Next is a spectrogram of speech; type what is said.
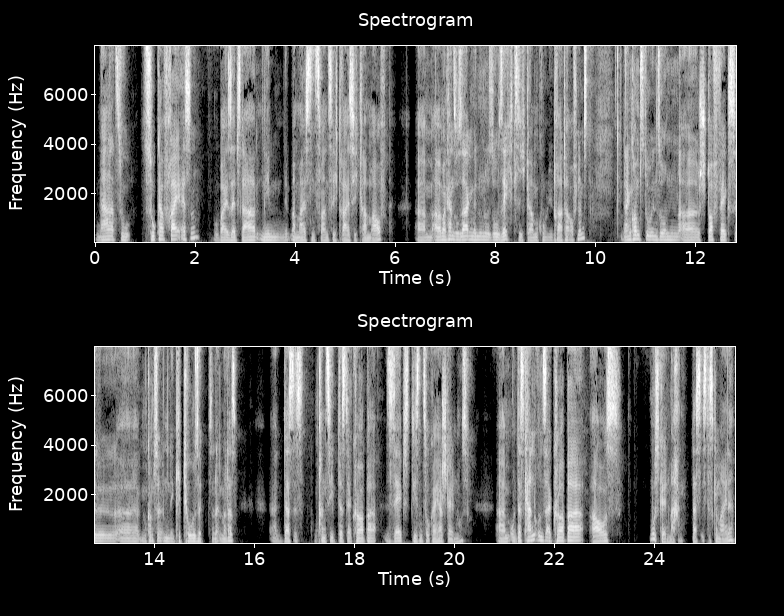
nahezu zuckerfrei essen. Wobei selbst da nehmen, nimmt man meistens 20, 30 Gramm auf. Ähm, aber man kann so sagen, wenn du nur so 60 Gramm Kohlenhydrate aufnimmst, dann kommst du in so einen äh, Stoffwechsel, äh, kommst du in eine Ketose, so nennt man das. Äh, das ist im Prinzip, dass der Körper selbst diesen Zucker herstellen muss. Ähm, und das kann unser Körper aus Muskeln machen. Das ist das Gemeine.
